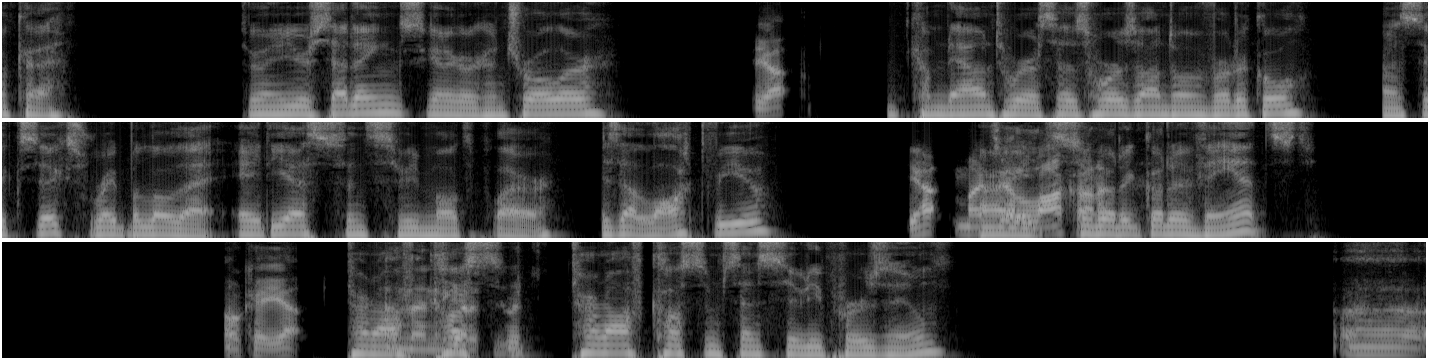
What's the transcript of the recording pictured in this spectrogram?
Okay. So in your settings, you're gonna go controller. Yeah. Come down to where it says horizontal and vertical on six six. Right below that, ADS sensitivity multiplier. Is that locked for you? Yeah, mine's All got a lock so on go it. to go to advanced. Okay, yeah. Turn off then you gotta custom. Turn off custom sensitivity per zoom. Uh,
